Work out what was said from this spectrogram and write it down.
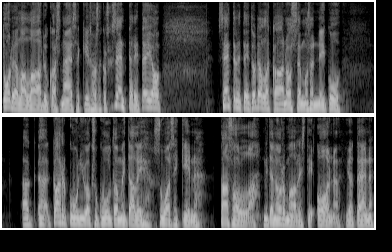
todella laadukas näissä kisoissa, koska sentterit ei ole, sentterit ei todellakaan ole semmoisen niinku, Äh, karkuun juoksu kultamitali suosikin tasolla, mitä normaalisti on, joten äh,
